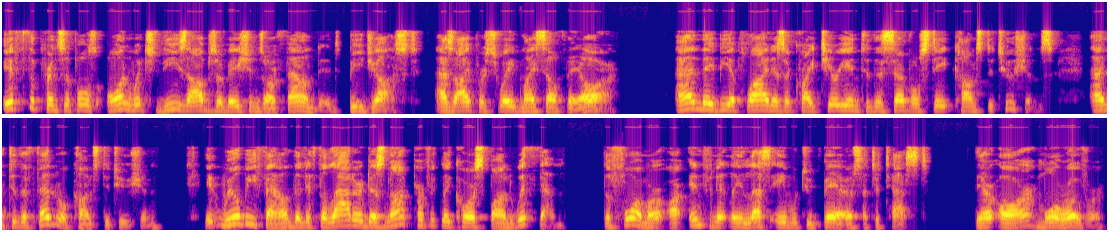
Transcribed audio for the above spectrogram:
If the principles on which these observations are founded be just, as I persuade myself they are, and they be applied as a criterion to the several state constitutions, and to the federal constitution, it will be found that if the latter does not perfectly correspond with them, the former are infinitely less able to bear such a test. There are, moreover,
